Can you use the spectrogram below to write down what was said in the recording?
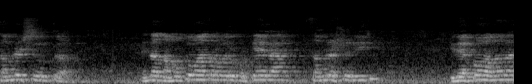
സംരക്ഷിച്ചു നിർത്തുകയാണ് എന്താ നമുക്ക് മാത്രം ഒരു പ്രത്യേക സംരക്ഷണ രീതി? ഇതെപ്പോ വന്നതാ?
